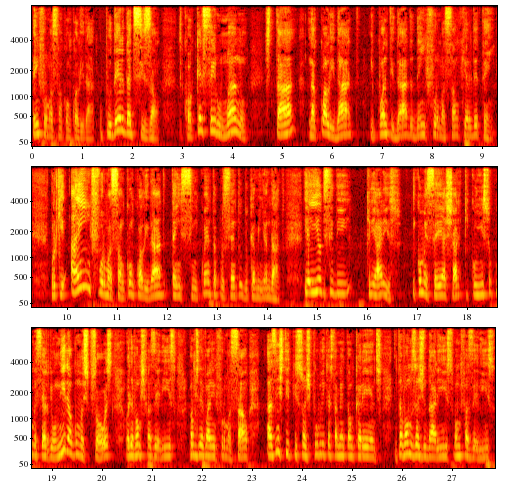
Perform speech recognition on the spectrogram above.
É informação com qualidade. O poder da decisão de qualquer ser humano está na qualidade e quantidade de informação que ele detém. Porque a informação com qualidade tem 50% do caminho andado. E aí eu decidi criar isso. E comecei a achar que com isso comecei a reunir algumas pessoas. Olha, vamos fazer isso, vamos levar a informação. As instituições públicas também estão carentes, então vamos ajudar isso, vamos fazer isso,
